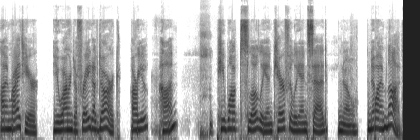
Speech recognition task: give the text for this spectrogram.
I'm right here. You aren't afraid of dark, are you, hon? he walked slowly and carefully and said, No, no, I'm not.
